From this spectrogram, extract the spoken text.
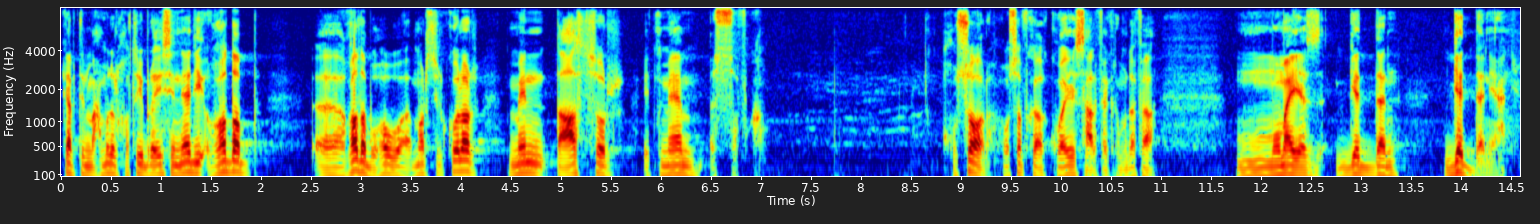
كابتن محمود الخطيب رئيس النادي غضب غضبه هو مارسيل كولر من تعثر إتمام الصفقة. خسارة. هو صفقة كويسة على فكرة مدافع مميز جدا جدا يعني.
